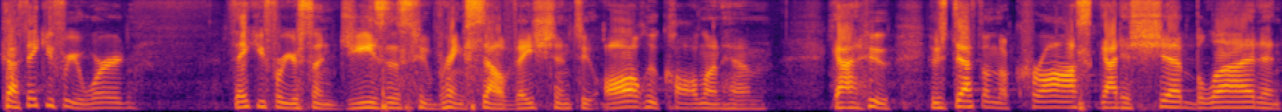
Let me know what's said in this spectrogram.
God, thank you for your word. Thank you for your son Jesus, who brings salvation to all who call on him. God, who, whose death on the cross, God, his shed blood and,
